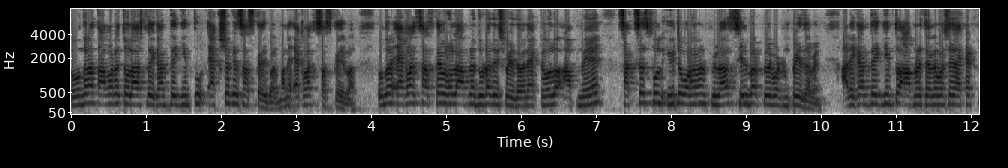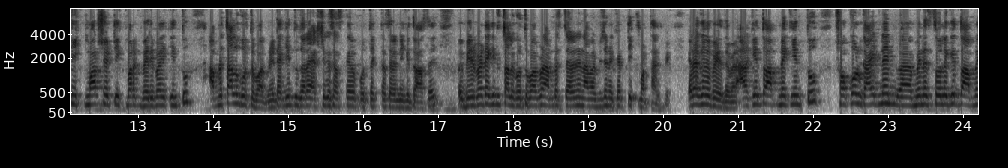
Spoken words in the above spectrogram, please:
তো বন্ধুরা তারপরে চলে আসলো এখান থেকে কিন্তু একশো কে সাবস্ক্রাইবার মানে এক লাখ সাবস্ক্রাইবার তো বন্ধুরা, এক লাখ সাবস্ক্রাইবার হলে আপনি দুটো জিনিস পেয়ে যাবেন। একটা হলো আপনি সাকসেসফুল ইউটিউব হবেন প্লাস সিলভার প্লে বাটন পেয়ে যাবেন। আর এখান থেকে কিন্তু আপনার চ্যানেল বসে একটা টিক মার্ক সেই টিক মার্ক ভেরিফাই কিন্তু আপনি চালু করতে পারবেন। এটা কিন্তু যারা একশো কে সাবস্ক্রাইবার প্রত্যেকটা চ্যানেলে কিন্তু আছে। ওই ভেরিফাইটা কিন্তু চালু করতে পারবেন। আপনার চ্যানেলের নামের পিছনে একটা টিক মার্ক থাকবে। এটা কিন্তু পেয়ে যাবেন। আর কিন্তু আপনি কিন্তু সকল গাইডলাইন মেনে চলে কিন্তু আপনি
